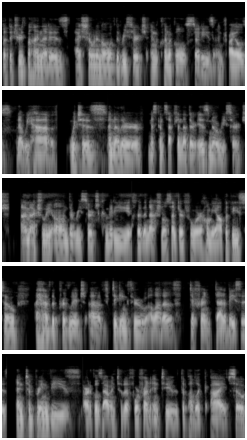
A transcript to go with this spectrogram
But the truth behind that is, as shown in all of the research and clinical studies and trials that we have, which is another misconception that there is no research. I'm actually on the research committee for the National Center for Homeopathy, so I have the privilege of digging through a lot of different databases and to bring these articles out into the forefront into the public eye. So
